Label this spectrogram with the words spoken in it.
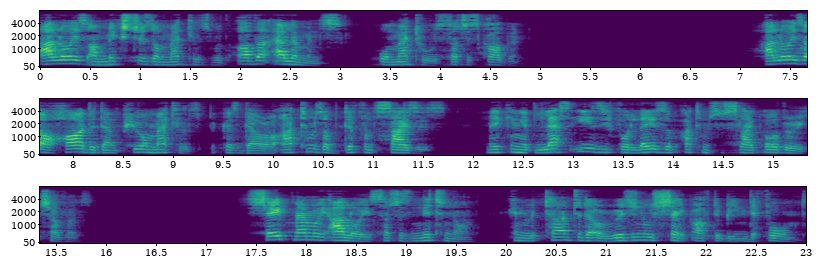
Alloys are mixtures of metals with other elements or metals such as carbon. Alloys are harder than pure metals because there are atoms of different sizes, making it less easy for layers of atoms to slide over each other. Shape memory alloys such as nitinol can return to their original shape after being deformed.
